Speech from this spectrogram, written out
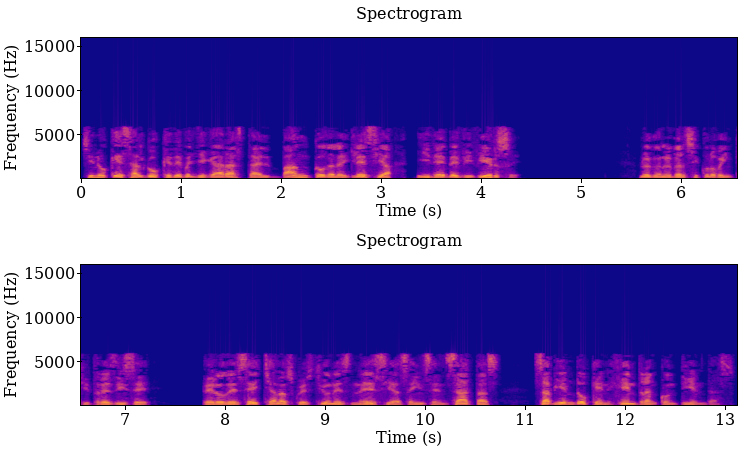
sino que es algo que debe llegar hasta el banco de la iglesia y debe vivirse. Luego en el versículo 23 dice, pero desecha las cuestiones necias e insensatas, sabiendo que engendran contiendas.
